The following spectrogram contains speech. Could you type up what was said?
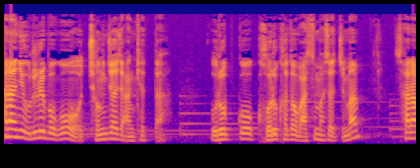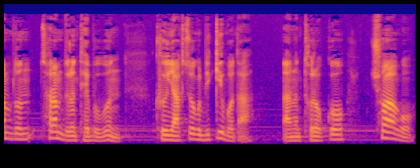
하나님 우리를 보고 정죄하지 않겠다. 의롭고 거룩하다고 말씀하셨지만 사람들은, 사람들은 대부분 그 약속을 믿기보다 나는 더럽고 추하고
